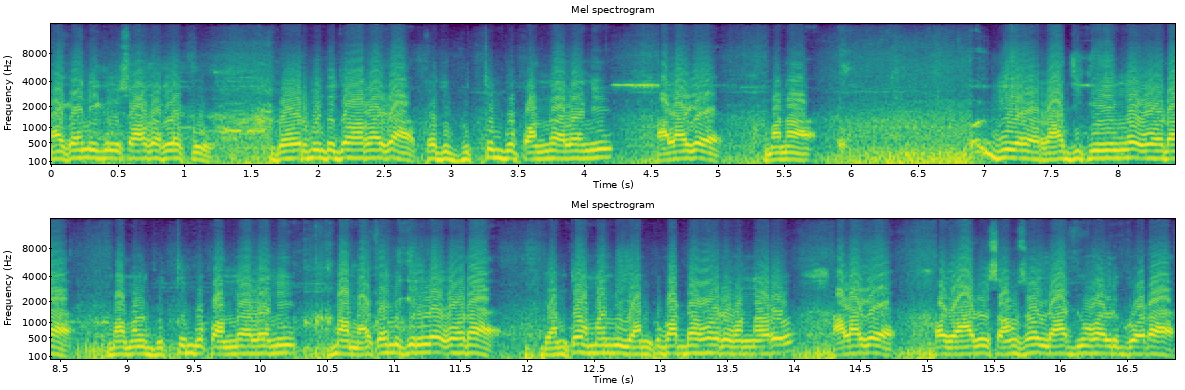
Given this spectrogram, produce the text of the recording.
మెకానికల్ సోదరులకు గవర్నమెంట్ ద్వారాగా కొద్ది గుర్తింపు పొందాలని అలాగే మన రాజకీయంగా కూడా మమ్మల్ని గుర్తింపు పొందాలని మా మెకానికల్లో కూడా ఎంతోమంది వెనకబడ్డవారు ఉన్నారు. అలాగే ఒక యాభై సంవత్సరాలు దాటిన వాళ్ళకి కూడా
